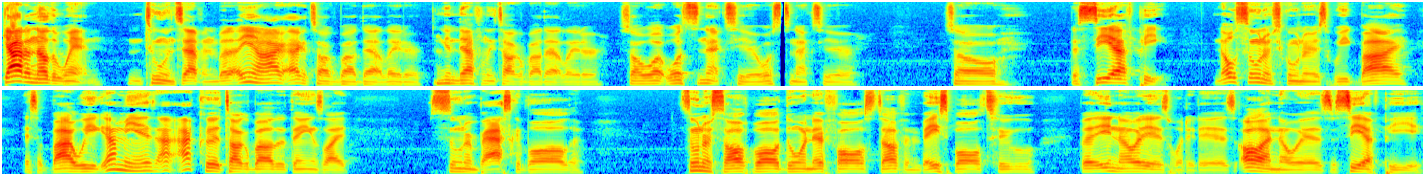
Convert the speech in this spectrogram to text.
got another win two and seven. But you know, I I could talk about that later. We can definitely talk about that later. So what what's next here? What's next here? So the CFP. No Sooner Schooner this week. Bye. It's a bye week. I mean, I, I could talk about other things like Sooner basketball, Sooner softball doing their fall stuff, and baseball too. But you know, it is what it is. All I know is the CFP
